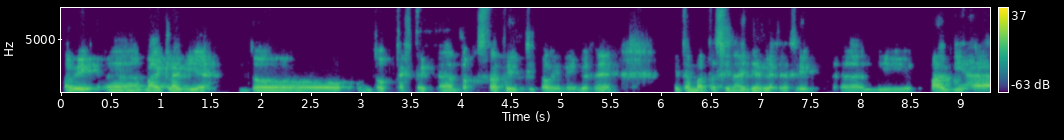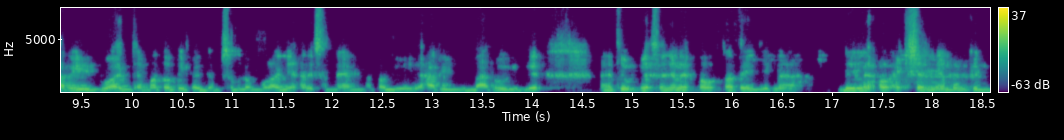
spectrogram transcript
Tapi eh, baik lagi ya untuk untuk taktik untuk strategikal ini biasanya kita batasin aja. Biasanya sih eh, di pagi hari dua jam atau tiga jam sebelum mulai di hari Senin atau di hari baru gitu ya. Nah itu biasanya level strategik. Nah di level actionnya mungkin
